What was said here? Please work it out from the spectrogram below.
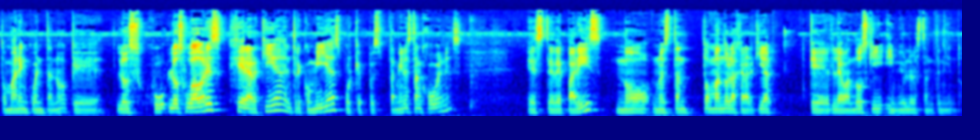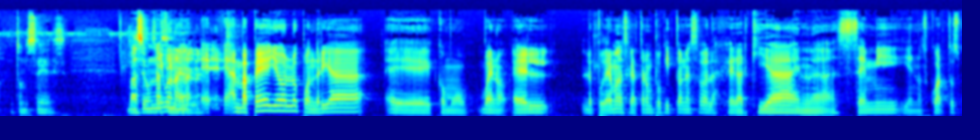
tomar en cuenta, ¿no? Que los, los jugadores jerarquía, entre comillas, porque pues también están jóvenes, este, de París no, no están tomando la jerarquía que Lewandowski y Müller están teniendo. Entonces, va a ser una sí, Bueno, eh, eh, Mbappé yo lo pondría eh, como, bueno, él lo pudiéramos descartar un poquito en eso de la jerarquía en la semi y en los cuartos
